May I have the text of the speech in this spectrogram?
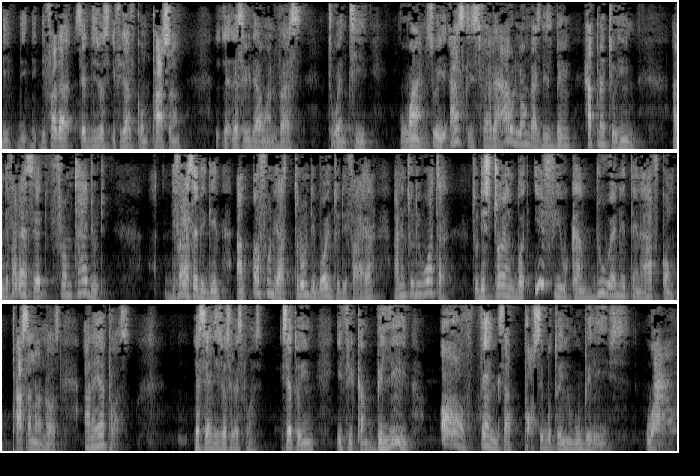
the, the, the, father said, Jesus, if you have compassion, let's read that one, verse 21. So he asked his father, how long has this been happening to him? And the father said, from childhood. The father said again, and often he has thrown the boy into the fire and into the water to destroy him. But if you can do anything, have compassion on us and help us. Let's hear Jesus' response. He said to him, if you can believe, all things are possible to him who believes. Wow.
